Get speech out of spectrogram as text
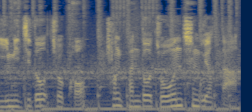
이미지도 좋고 평판도 좋은 친구였다.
